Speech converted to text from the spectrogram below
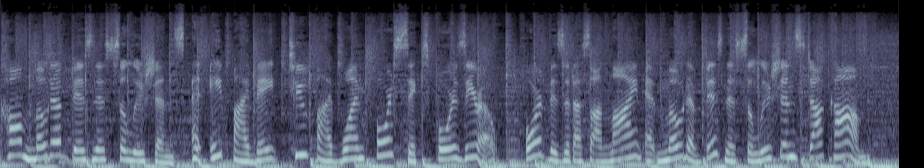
Call Moda Business Solutions at 858 251 4640 or visit us online at modabusinesssolutions.com.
